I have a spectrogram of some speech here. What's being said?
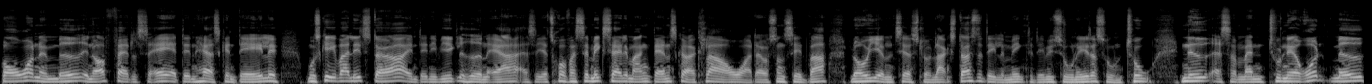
borgerne med en opfattelse af, at den her skandale måske var lidt større, end den i virkeligheden er. Altså, jeg tror faktisk ikke særlig mange danskere er klar over, at der jo sådan set var lovhjemmel til at slå langt størstedelen af mængden, dem i zone 1 og zone 2, ned. Altså man turnerer rundt med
